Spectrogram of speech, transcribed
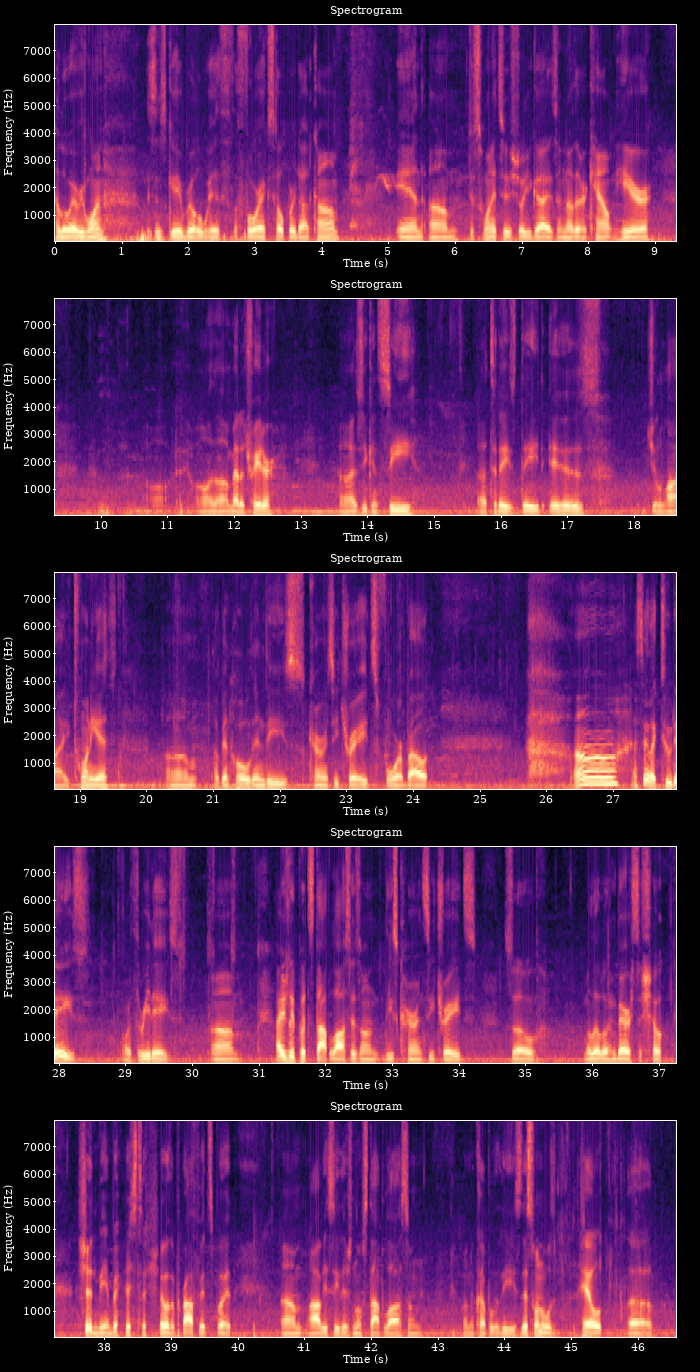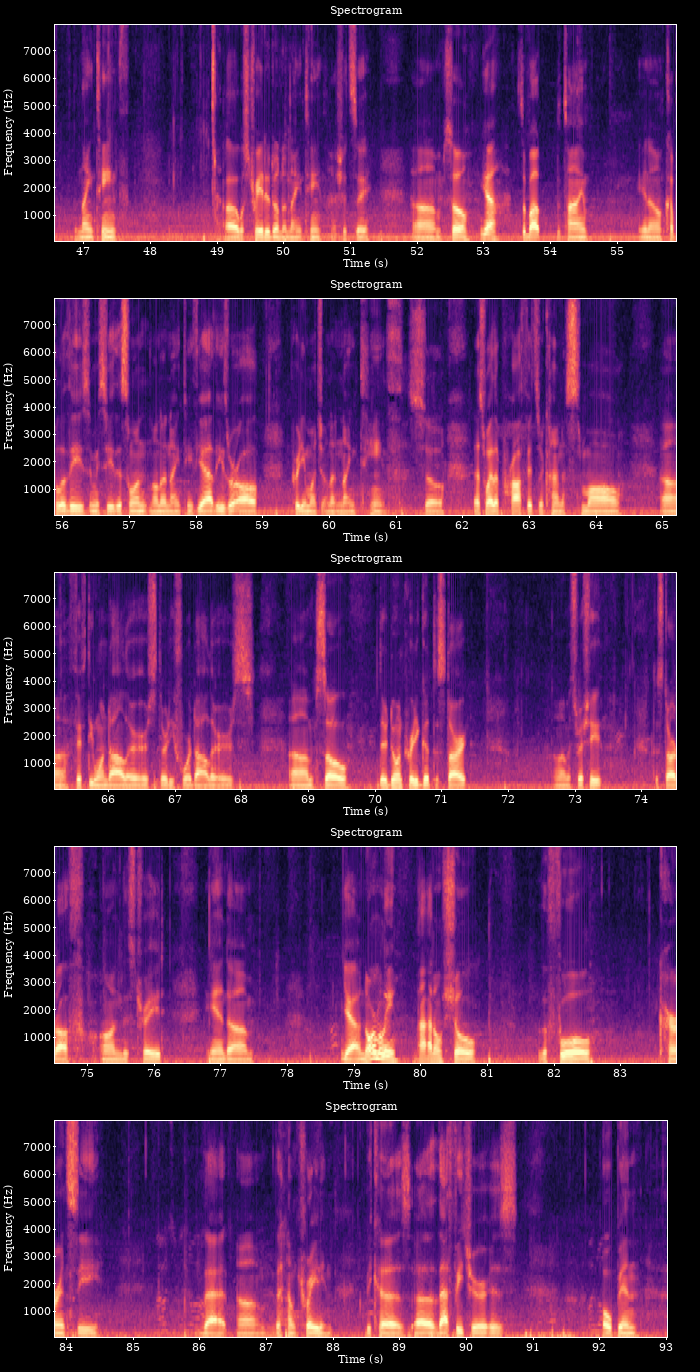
Hello, everyone. This is Gabriel with the forexhelper.com, and um, just wanted to show you guys another account here on uh, MetaTrader. Uh, as you can see, uh, today's date is July 20th. Um, I've been holding these currency trades for about, uh, I say like two days or three days. Um, I usually put stop losses on these currency trades, so I'm a little embarrassed to show. Shouldn't be embarrassed to show the profits, but um, obviously there's no stop loss on on a couple of these. This one was held uh, the 19th. Uh, was traded on the 19th, I should say. Um, so yeah, it's about the time. You know, a couple of these. Let me see. This one on the 19th. Yeah, these were all pretty much on the 19th. So that's why the profits are kind of small. Uh, $51, $34. Um, so they're doing pretty good to start, um, especially to start off on this trade. And um, yeah, normally I, I don't show the full currency that um, that I'm trading because uh, that feature is open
